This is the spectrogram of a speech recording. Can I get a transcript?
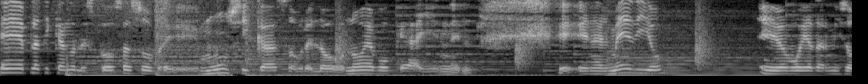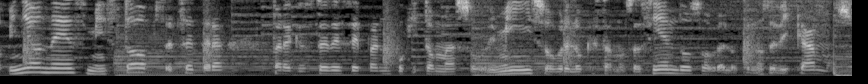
eh, platicándoles cosas sobre música, sobre lo nuevo que hay en el, eh, en el medio. Eh, voy a dar mis opiniones, mis tops, etcétera para que ustedes sepan un poquito más sobre mí, sobre lo que estamos haciendo, sobre lo que nos dedicamos.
